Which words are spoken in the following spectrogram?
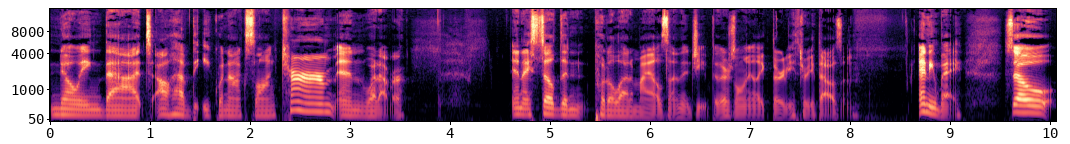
knowing that I'll have the Equinox long term and whatever. And I still didn't put a lot of miles on the Jeep. There's only like 33,000. Anyway, so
